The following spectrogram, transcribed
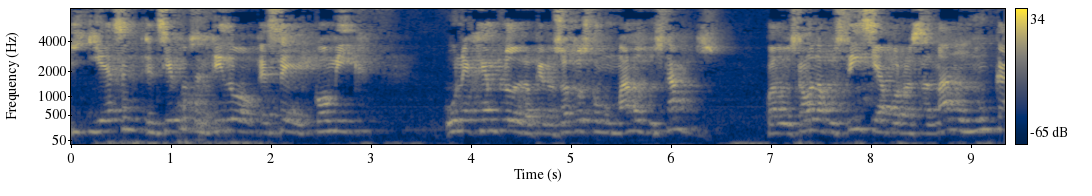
Y, es en, cierto sentido este cómic un ejemplo de lo que nosotros como humanos buscamos. Cuando buscamos la justicia por nuestras manos, nunca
